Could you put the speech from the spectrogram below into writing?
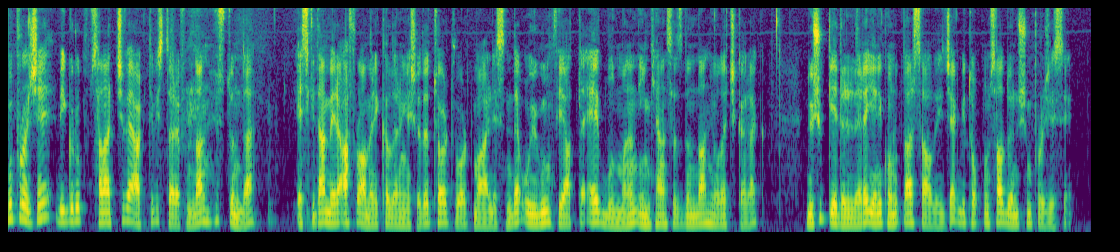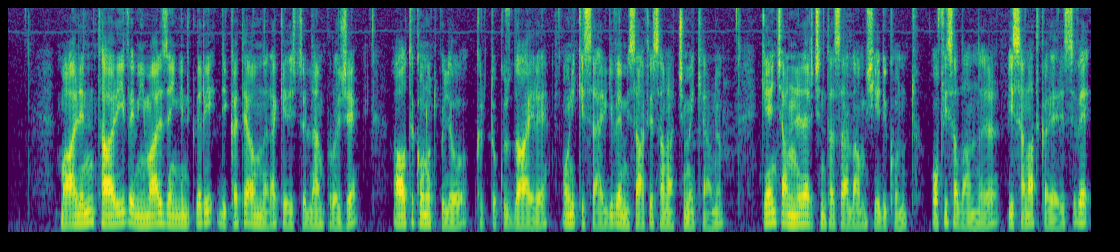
Bu proje bir grup sanatçı ve aktivist tarafından Houston'da eskiden beri Afro-Amerikalıların yaşadığı Third World mahallesinde uygun fiyatlı ev bulmanın imkansızlığından yola çıkarak düşük gelirlilere yeni konutlar sağlayacak bir toplumsal dönüşüm projesi. Mahallenin tarihi ve mimari zenginlikleri dikkate alınarak geliştirilen proje, 6 konut bloğu, 49 daire, 12 sergi ve misafir sanatçı mekanı, genç anneler için tasarlanmış 7 konut, ofis alanları, bir sanat galerisi ve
